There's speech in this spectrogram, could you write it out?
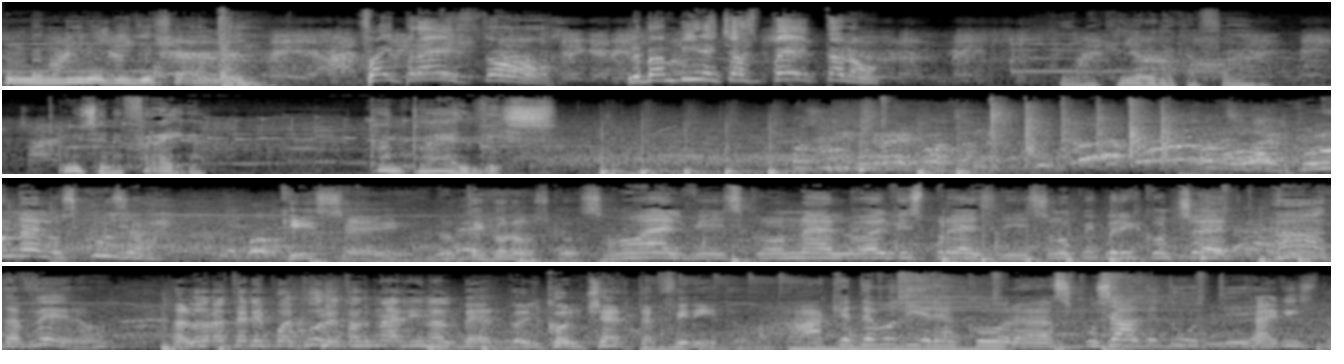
Un bambino di dieci anni. Fai presto! Le bambine ci aspettano! Ma che glielo dica a fare? Lui se ne frega. Tanto Elvis. Colonnello, scusa. Chi sei? Non ti conosco. Sono Elvis, colonnello, Elvis Presley. Sono qui per il concerto. Ah, davvero? Allora te ne puoi pure tornare in albergo, il concerto è finito. Ah, che devo dire ancora? Scusate tutti. Hai visto?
